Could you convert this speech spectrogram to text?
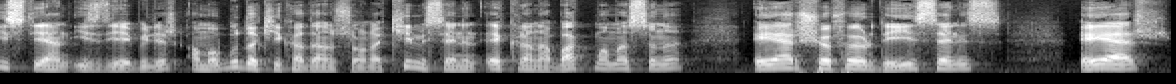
İsteyen izleyebilir ama bu dakikadan sonra kimsenin ekrana bakmamasını, eğer şoför değilseniz, eğer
